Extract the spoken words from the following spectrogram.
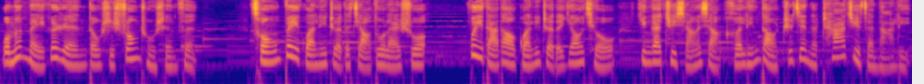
我们每个人都是双重身份。从被管理者的角度来说，未达到管理者的要求，应该去想想和领导之间的差距在哪里。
